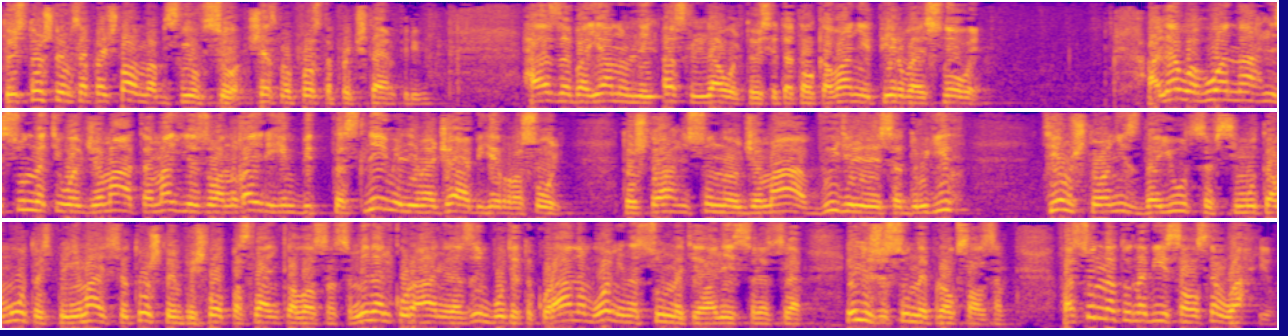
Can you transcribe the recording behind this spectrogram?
То есть то, что я вам прочитал, он объяснил все. Сейчас мы просто прочитаем перевод. «Хаза баяну ли асли ляуль». То есть это толкование первой основы. ألا وهو أن أهل السنة والجماعة تميزوا عن غيرهم بالتسليم لما جاء به الرسول. то, что Ахли Сунна Джама выделились от других тем, что они сдаются всему тому, то есть принимают все то, что им пришло от посланника Аллаха. Мин аль Кур'ан, лазым, будь это Кураном, о мина суннати, алейхиссалям, или же сунной пророк салсам. Фасуннату наби салсам вахью.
